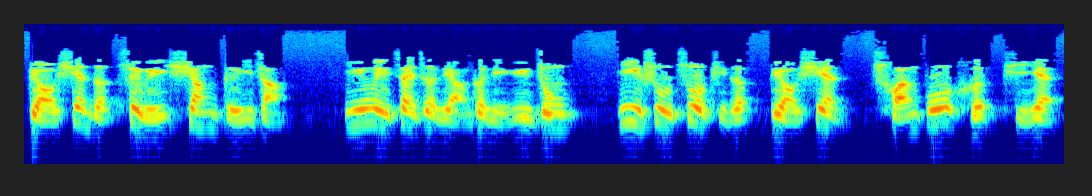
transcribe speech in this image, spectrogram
表现的最为相得益彰，因为在这两个领域中，艺术作品的表现、传播和体验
